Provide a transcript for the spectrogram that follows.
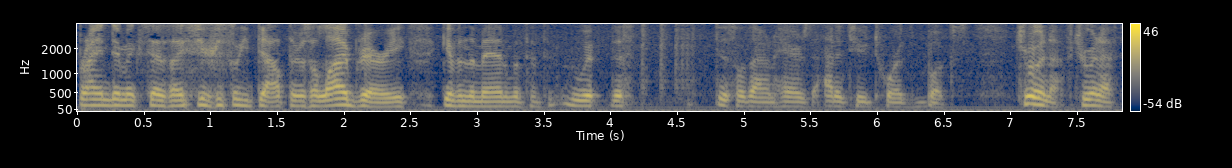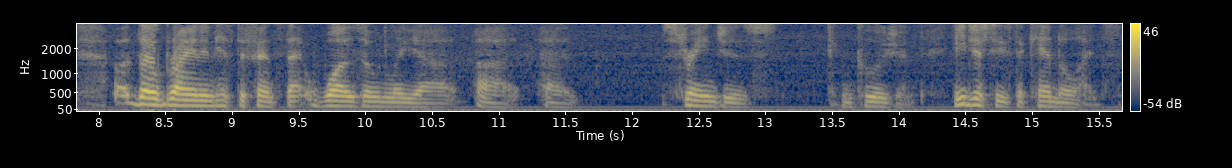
Brian Dimmick says, "I seriously doubt there's a library, given the man with with this Thistledown Hair's attitude towards books. True enough, true enough. Uh, though Brian, in his defense, that was only uh, uh, uh Strange's conclusion. He just sees the candlelights.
